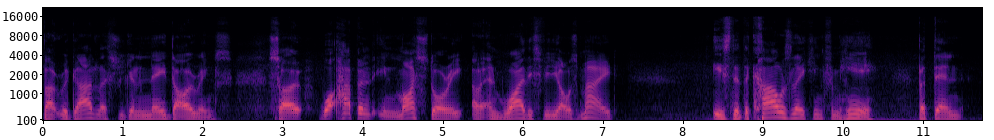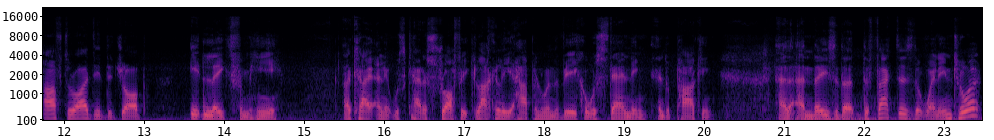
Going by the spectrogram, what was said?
But regardless, you're going to need the O-rings. So what happened in my story uh, and why this video was made is that the car was leaking from here. But then after I did the job, it leaked from here. Okay, and it was catastrophic. Luckily, it happened when the vehicle was standing and parking. And, and these are the, the factors that went into it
